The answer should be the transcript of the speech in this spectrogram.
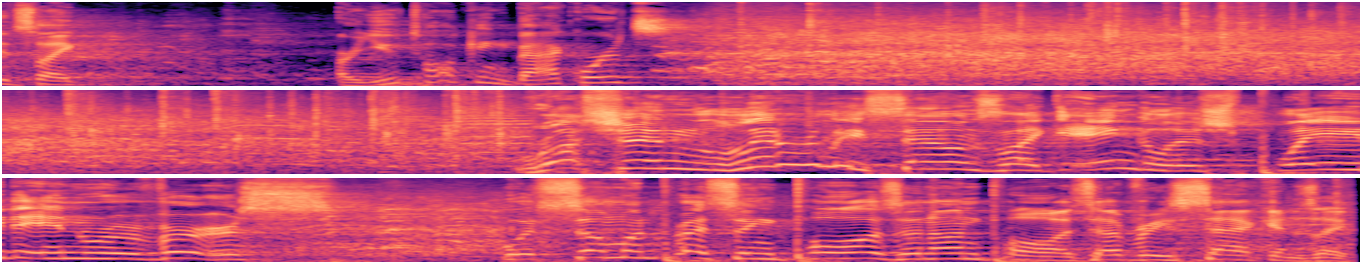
it's like, are you talking backwards? Russian literally sounds like English played in reverse with someone pressing pause and unpause every second. It's like,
